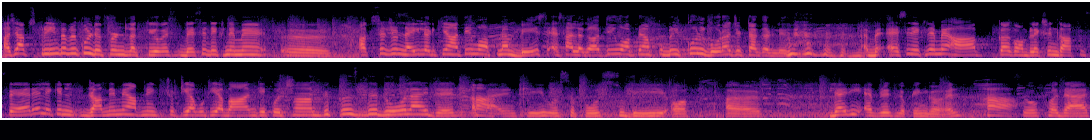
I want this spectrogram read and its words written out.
अच्छा आप स्क्रीन पे बिल्कुल डिफरेंट लगती हो। वैसे दिखने में अक्सर जो नई लड़कियाँ आती हैं वो अपना बेस ऐसा लगाती हैं वो अपने आप को बिल्कुल गोरा चिट्टा कर लेती हैं। ऐसे देखने में आपका कॉम्प्लेक्शन काफ़ी फेयर है लेकिन ड्रामे में आपने चुटिया वुटिया बाँध के कुछ I did हाँ. apparently was supposed to be of a very average looking girl. हाँ So for that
